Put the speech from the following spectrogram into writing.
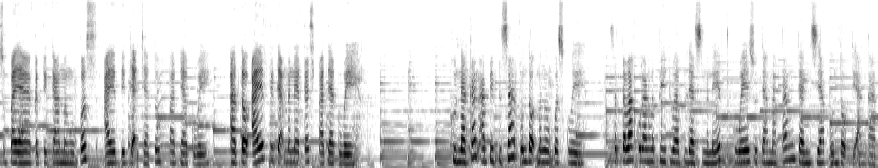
supaya ketika mengukus air tidak jatuh pada kue atau air tidak menetes pada kue. Gunakan api besar untuk mengukus kue. Setelah kurang lebih 12 menit, kue sudah matang dan siap untuk diangkat.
